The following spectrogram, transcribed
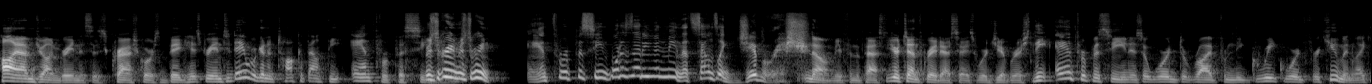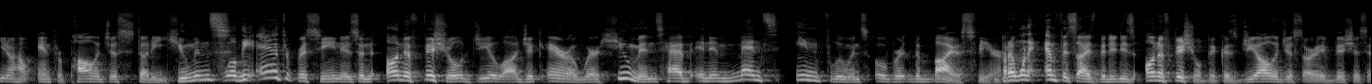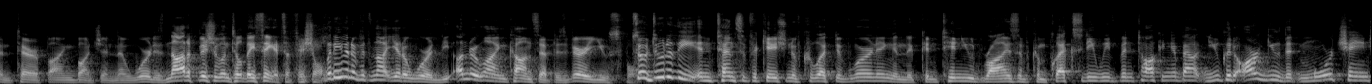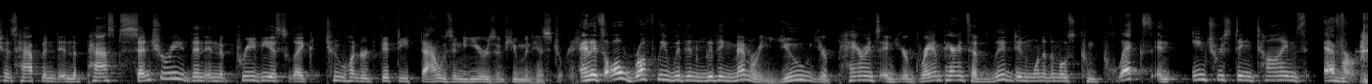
Hi, I'm John Green. This is Crash Course Big History, and today we're going to talk about the Anthropocene. Mr. Green, Mr. Green, Anthropocene? What does that even mean? That sounds like gibberish. No, me from the past. Your 10th grade essays were gibberish. The Anthropocene is a word derived from the Greek word for human. Like, you know how anthropologists study humans? Well, the Anthropocene is an unofficial geologic era where humans have an immense influence over the biosphere. But I want to emphasize that it is unofficial because geologists are a vicious and terrifying bunch, and the word is not official until they say it's official. But even if it's not yet a word, the underlying concept is very useful. So due to the intensification of collective learning and the continued rise of complexity we've been talking about, you could argue that more change has happened in the past century than in the previous, like, 250,000 years of human history. And it's all roughly within living memory. You, your parents, and your grandparents have lived in one of the most complex and interesting times ever.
